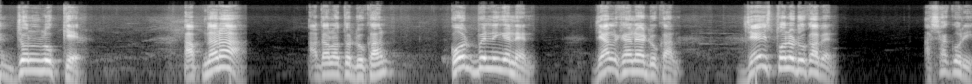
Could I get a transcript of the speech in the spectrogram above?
একজন লোককে আপনারা আদালতে ঢুকান, কোর্ট বিল্ডিংয়ে নেন, জেলখানায় ঢুকান, যে স্থলে ঢুকাবেন। আশা করি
